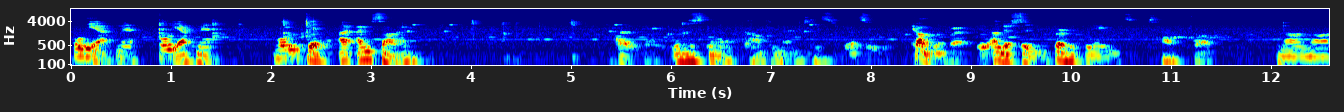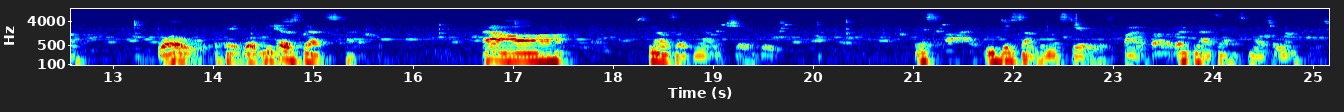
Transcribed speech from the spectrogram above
Holy F, man. Holy F, man. Holy flip. I I'm sorry. Okay, we're just gonna compliment his resume. Compliment, it understood you perfectly in top top. No, no. Whoa. Okay, well, because that's kind of. Ah. Smells like night shade. Mystify. You did something mysterious. Final thought. Recognize it has more to learn this.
